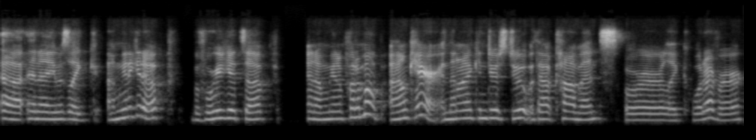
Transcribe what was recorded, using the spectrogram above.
uh, and i was like i'm gonna get up before he gets up and i'm gonna put him up. I don't care. And then i can do just do it without comments or like whatever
